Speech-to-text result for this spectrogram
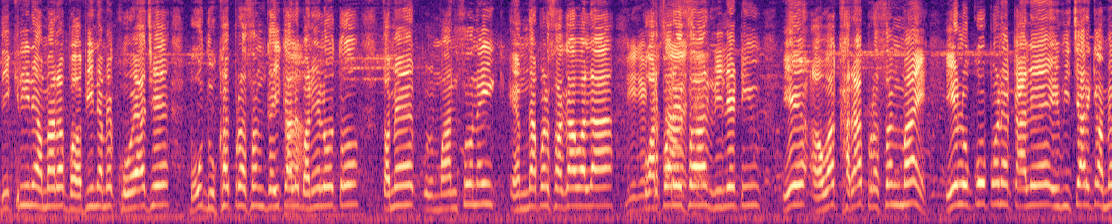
દીકરીને અમારા ભાભીને અમે ખોયા છે. બહુ દુઃખદ પ્રસંગ ગઈકાલે બનેલો હતો. તમે માનશો નહીં એમના પણ સગાવાલા કોર્પોરેશન રિલેટિવ એ આવા ખરાબ પ્રસંગમાં એ લોકો પણ કાલે એ વિચાર કે અમે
